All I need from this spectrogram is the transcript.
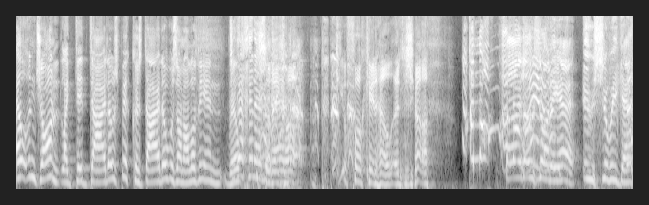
Elton John like did Dido's bit because Dido was on holiday in Do you real. reckon So they got fucking Elton John. Dido's not here. Who should we get?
